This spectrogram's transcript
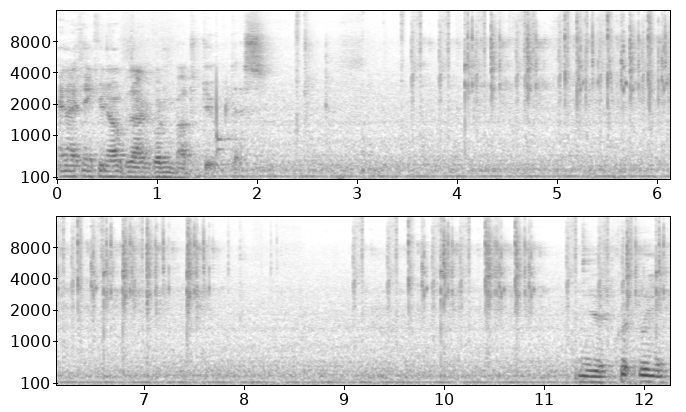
And I think you know exactly what I'm about to do with this. Let me just quickly.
